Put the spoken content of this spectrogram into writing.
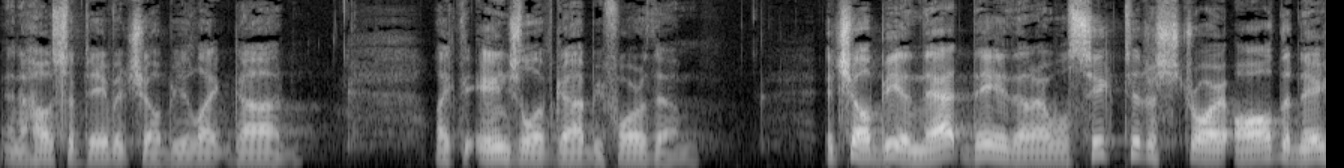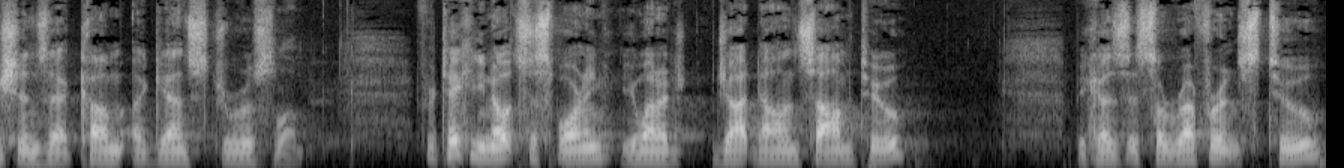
and the house of David shall be like God, like the angel of God before them. It shall be in that day that I will seek to destroy all the nations that come against Jerusalem. If you're taking notes this morning, you want to jot down Psalm 2 because it's a reference to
